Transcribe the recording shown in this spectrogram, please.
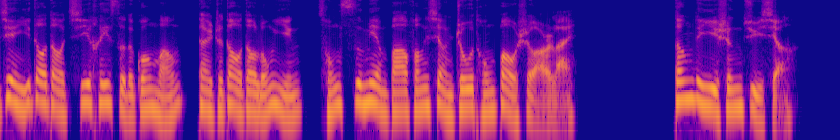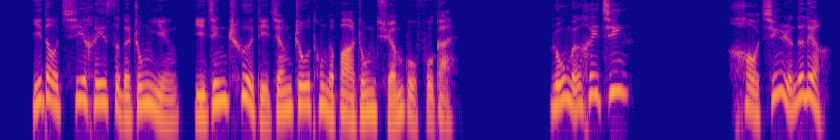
见一道道漆黑色的光芒带着道道龙影从四面八方向周通爆射而来。当的一声巨响，一道漆黑色的中影已经彻底将周通的霸钟全部覆盖。龙纹黑金，好惊人的量！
